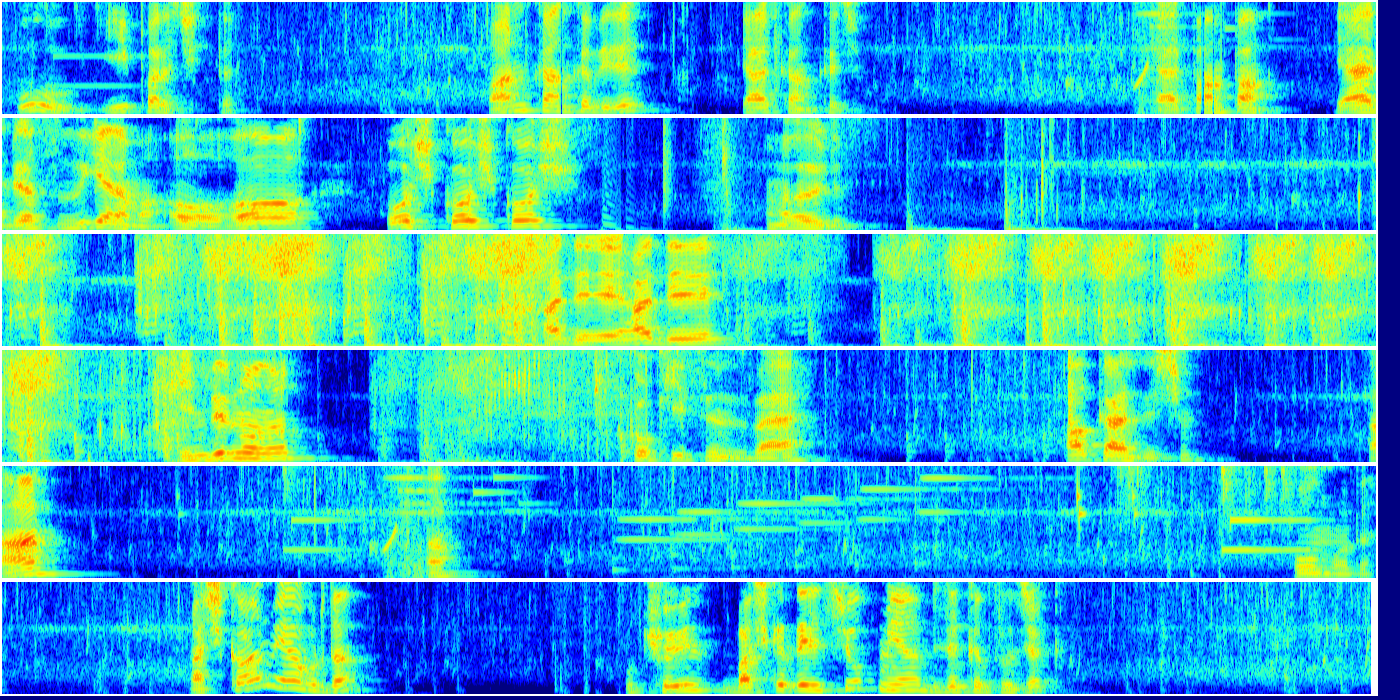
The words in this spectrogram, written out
Uuu iyi para çıktı. Var mı kanka biri? Gel kankacım. Gel pampam. Gel biraz hızlı gel ama. Oho. Koş koş koş. Aha öldüm. Hadi hadi. İndirin onu. Çok iyisiniz be. Al kardeşim. Lan. Al. Olmadı. Başka var mı ya burada? Bu köyün başka delisi yok mu ya bize katılacak?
